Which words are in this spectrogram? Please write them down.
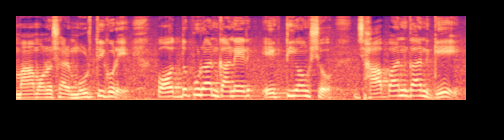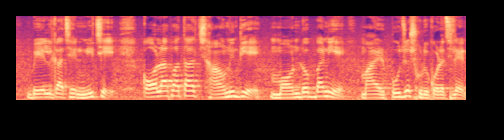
মা মনসার মূর্তি গড়ে পদ্মপুরাণ গানের একটি অংশ ঝাপান গান গেয়ে বেলগাছের নিচে কলাপাতার ছাউনি দিয়ে মণ্ডপ বানিয়ে মায়ের পুজো শুরু করেছিলেন।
